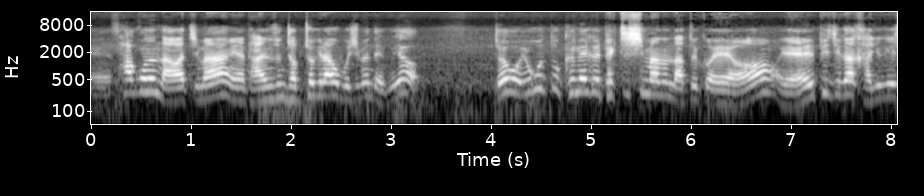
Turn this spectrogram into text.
예, 사고는 나왔지만 그냥 단순 접촉이라고 보시면 되고요. 저거 요것도 금액을 170만 원 놔둘 거예요. 예, LPG가 가격이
